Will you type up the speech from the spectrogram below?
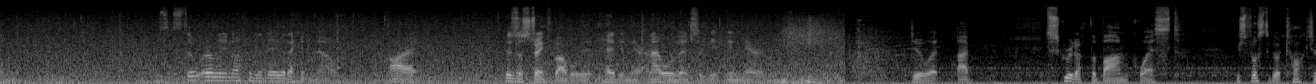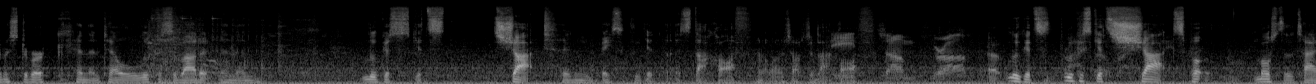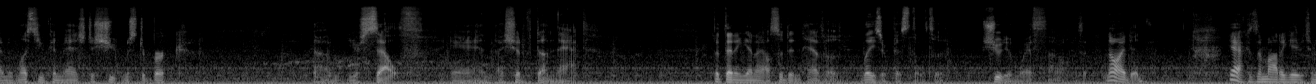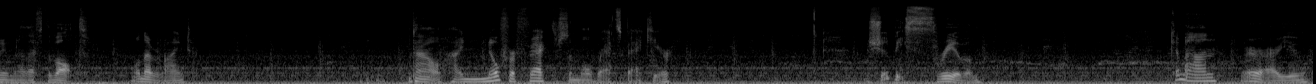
Is it still early enough in the day that I can know? Alright. There's a strength bubble head in there, and I will eventually get in there and do it. I screwed up the bomb quest. You're supposed to go talk to Mr. Burke and then tell Lucas about it, and then Lucas gets shot, and you basically get a stock off. I don't want to talk to Doc Need off. some grub? Uh, Lucas Lucas gets shot most of the time, unless you can manage to shoot Mr. Burke um, yourself, and I should have done that. But then again, I also didn't have a laser pistol to shoot him with. I don't think. No, I did. Yeah, because Amata gave it to me when I left the vault. Well, never mind. Now, I know for a fact there's some mole rats back here. There should be three of them. Come on, where are you?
